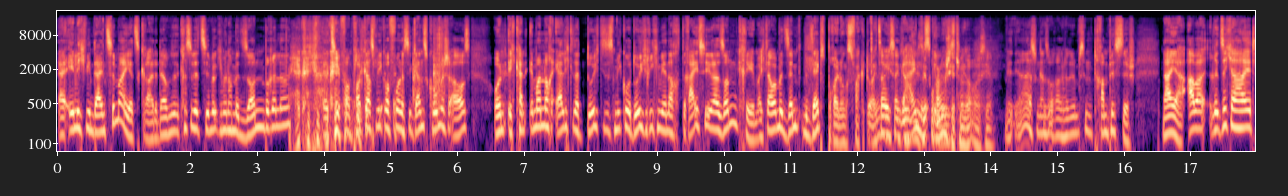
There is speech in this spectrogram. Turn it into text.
äh, ähnlich wie in dein Zimmer jetzt gerade. Da kriegst du jetzt hier wirklich immer noch mit Sonnenbrille. ja, kann ich, hier vom Podcast-Mikrofon, das sieht ganz komisch aus. Und ich kann immer noch, ehrlich gesagt, durch dieses Mikro durchriechen wir nach 30er Sonnencreme. Ich glaube, mit, Sem mit Selbstbräunungsfaktor. Jetzt habe ich sein So- Geheimnis Orange gelöst. sieht schon so aus hier. Ja, ist schon ganz orange, ein bisschen trampistisch. Naja, aber Sicherheit,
